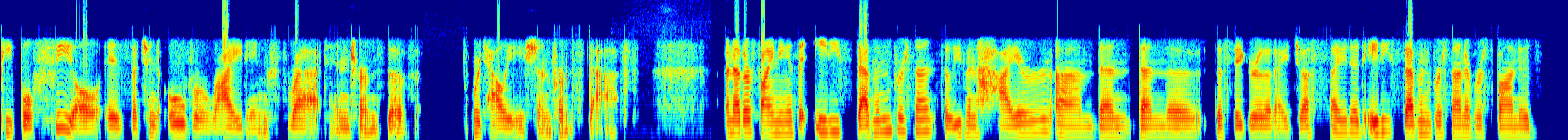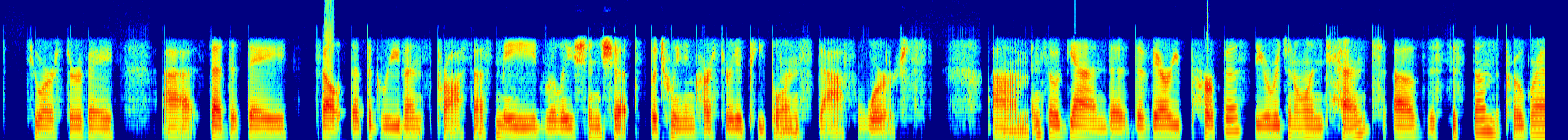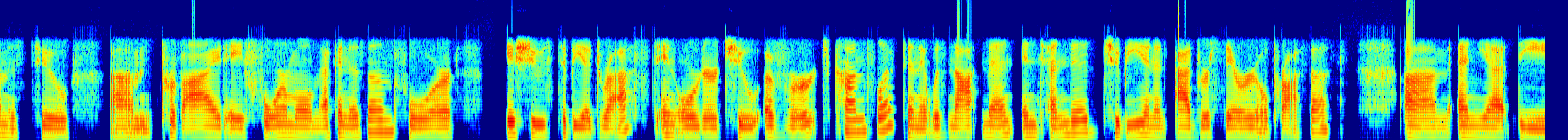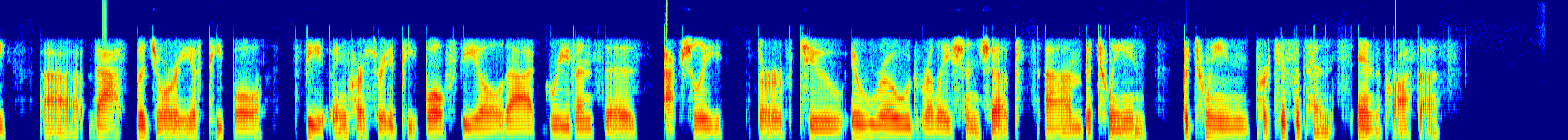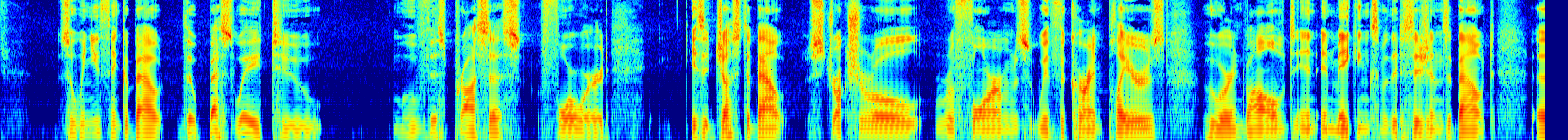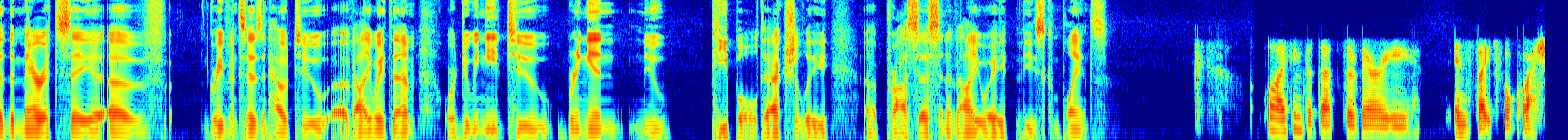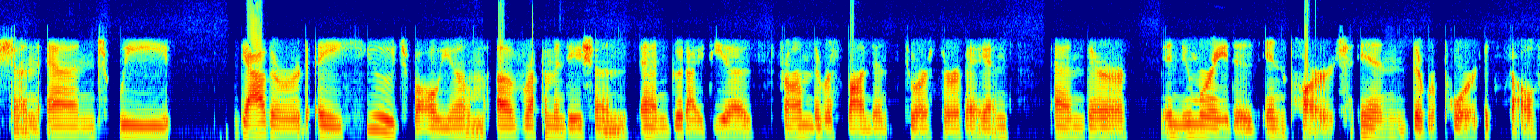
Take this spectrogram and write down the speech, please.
people feel is such an overriding threat in terms of retaliation from staff. Another finding is that 87%, so even higher um, than than the the figure that I just cited, 87% of respondents to our survey uh, said that they felt that the grievance process made relationships between incarcerated people and staff worse. Um, and so, again, the, the very purpose, the original intent of the system, the program is to um, provide a formal mechanism for issues to be addressed in order to avert conflict, and it was not meant, intended to be an adversarial process. Um, and yet, the uh, vast majority of people, feel, incarcerated people, feel that grievances actually serve to erode relationships um, between between participants in the process. So, when you think about the best way to move this process forward, is it just about structural reforms with the current players who are involved in, in making some of the decisions about uh, the merits, say, of grievances and how to evaluate them, or do we need to bring in new people to actually uh, process and evaluate these complaints? Well, I think that that's a very insightful question, and we gathered a huge volume of recommendations and good ideas from the respondents to our survey, and and they're enumerated in part in the report itself.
